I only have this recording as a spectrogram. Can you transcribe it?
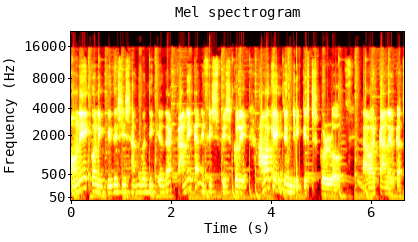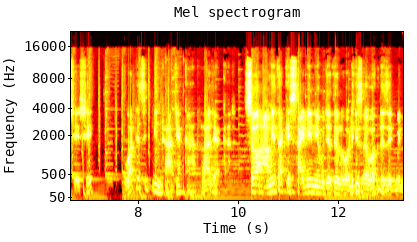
অনেক অনেক বিদেশি সাংবাদিকেরা কানে কানে ফিস ফিস করে আমাকে একজন জিজ্ঞেস করল আমার কানের কাছে এসে হোয়াট ইজ ইট মিন রাজাকার রাজাকার সো আমি তাকে সাইডে নিয়ে বুঝাতে হলো what is what is it mean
